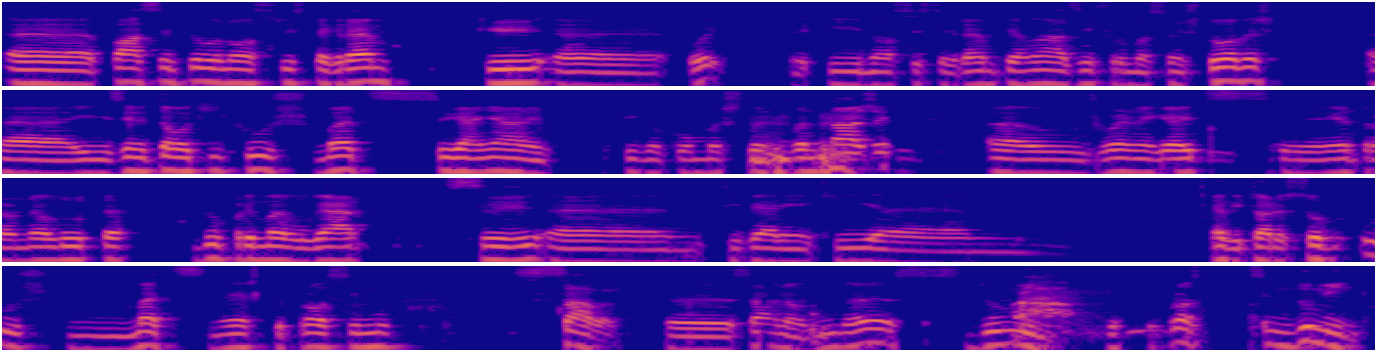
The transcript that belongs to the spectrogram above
uh, passem pelo nosso Instagram, que oi, aqui o nosso Instagram tem lá as informações todas. e dizer então aqui que os Mets, se ganharem, ficam com uma excelente vantagem. os Renegades entram na luta do primeiro lugar se uh, tiverem aqui uh, a vitória sobre os Mets neste próximo sábado, uh, sábado não, domingo, próximo domingo.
